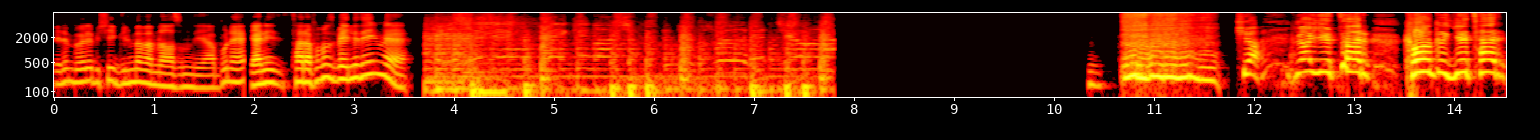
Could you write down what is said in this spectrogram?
Benim böyle bir şey gülmemem lazımdı ya. Bu ne? Yani tarafımız belli değil mi? ya ya yeter. Kanka yeter.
